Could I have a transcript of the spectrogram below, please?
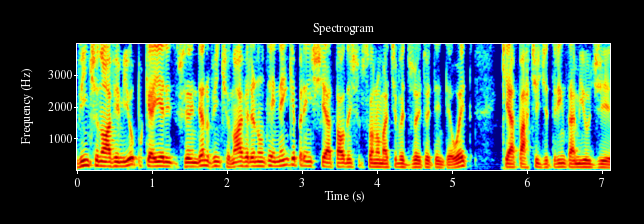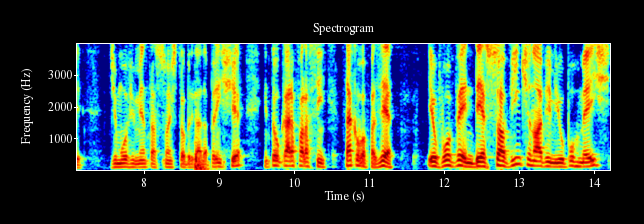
29 mil, porque aí ele vendendo 29, ele não tem nem que preencher a tal da instrução normativa 1888, que é a partir de 30 mil de, de movimentações está obrigado a preencher. Então o cara fala assim: sabe o que eu vou fazer? eu vou vender só 29 mil por mês,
